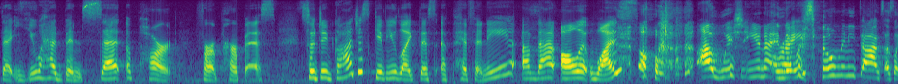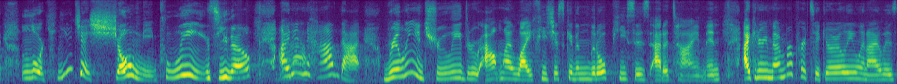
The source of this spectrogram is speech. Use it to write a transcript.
that you had been set apart for a purpose. So did God just give you like this epiphany of that all at once? Oh, I wish, Anna. And right? there were so many times I was like, Lord, can you just show me, please? You know, yeah. I didn't have that. Really and truly throughout my life, He's just given little pieces at a time. And I can remember particularly when I was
